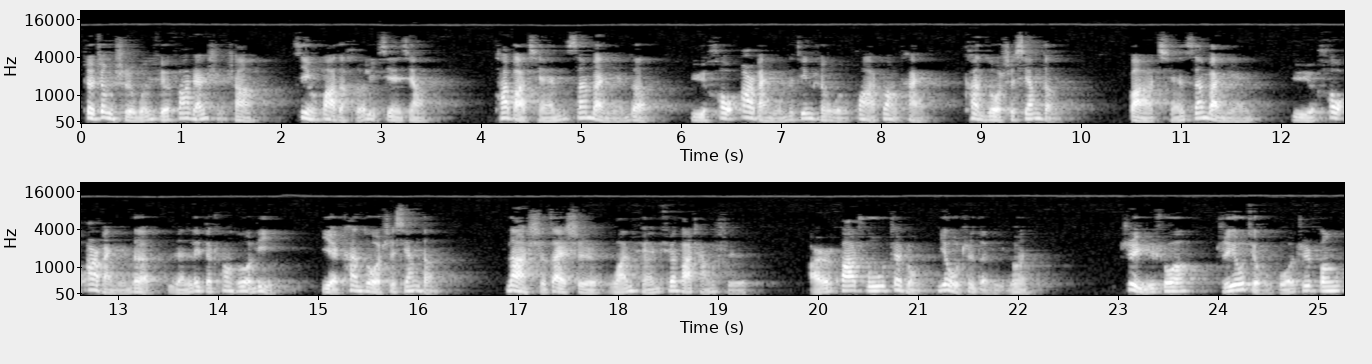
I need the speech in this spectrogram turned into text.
这正是文学发展史上进化的合理现象。他把前三百年的与后二百年的精神文化状态看作是相等，把前三百年与后二百年的人类的创作力也看作是相等，那实在是完全缺乏常识，而发出这种幼稚的理论。至于说只有九国之风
